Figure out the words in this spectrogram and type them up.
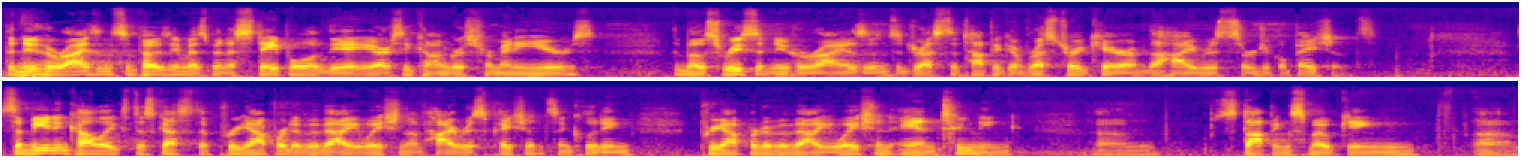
The New Horizons Symposium has been a staple of the AARC Congress for many years. The most recent New Horizons addressed the topic of respiratory care of the high risk surgical patients. Samid and colleagues discussed the preoperative evaluation of high risk patients, including preoperative evaluation and tuning, um, stopping smoking, um,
